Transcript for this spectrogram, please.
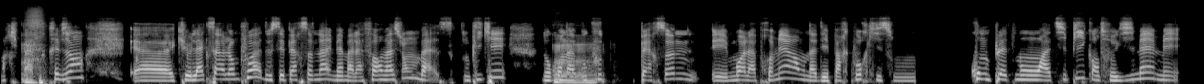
marche pas très bien, euh, que l'accès à l'emploi de ces personnes-là et même à la formation, bah, c'est compliqué. Donc on a mmh. beaucoup de personnes, et moi la première, on a des parcours qui sont complètement atypiques entre guillemets, mais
